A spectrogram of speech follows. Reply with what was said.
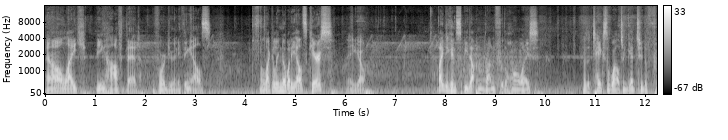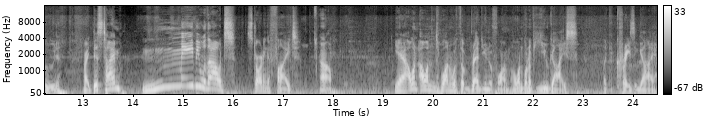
and I don't like being half dead before I do anything else. Well, luckily nobody else cares. There you go. I like you can speed up and run through the hallways. Because it takes a while to get to the food. Alright, this time, maybe without starting a fight. Oh. Yeah, I want I want one with the red uniform. I want one of you guys. Like a crazy guy.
